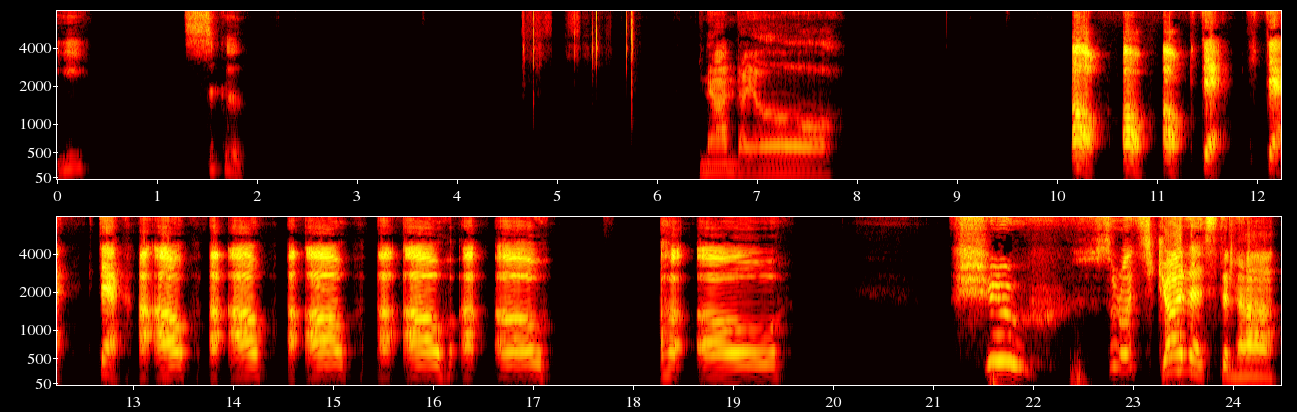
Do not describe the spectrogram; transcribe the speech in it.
いすくん。なんだよおうおうおう来て来て来てあおうあおうあおうあおうあおうあおうひゅうそれは近いですってな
